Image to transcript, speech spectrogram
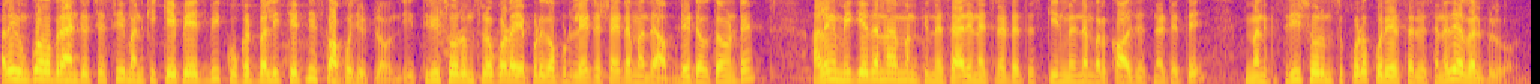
అలాగే ఇంకొక బ్రాంచ్ వచ్చేసి మనకి కేపీహెచ్బి కుకట్పల్లి చట్నీస్కి ఆపోజిట్లో ఉంది. ఈ త్రీ షోరూమ్స్లో కూడా ఎప్పటికప్పుడు లేటెస్ట్ ఐటమ్ అనేది అప్డేట్ అవుతూ ఉంటాయి అలాగే మీకు ఏదైనా మనకి శారీ నచ్చినట్టయితే స్క్రీన్ మీద నెంబర్ కాల్ చేసినట్టయితే మనకి త్రీ షోరూమ్స్ కూడా కొరియర్ సర్వీస్ అనేది అవైలబుల్గా ఉంది.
